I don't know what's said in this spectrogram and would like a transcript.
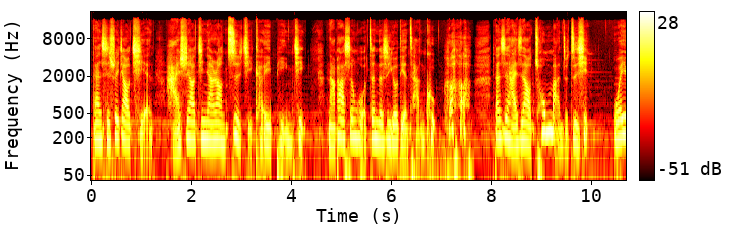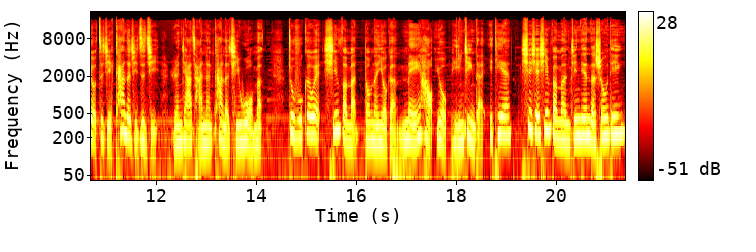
但是睡觉前还是要尽量让自己可以平静，哪怕生活真的是有点残酷，但是还是要充满着自信。唯有自己看得起自己，人家才能看得起我们。祝福各位新粉们都能有个美好又平静的一天。谢谢新粉们今天的收听，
